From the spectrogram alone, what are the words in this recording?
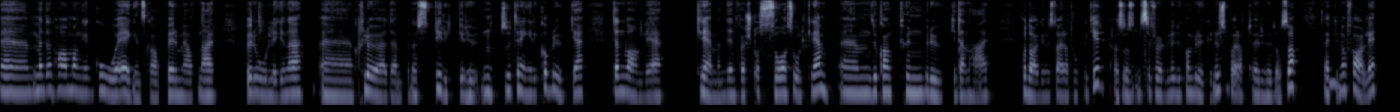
Eh, men den har mange gode egenskaper med at den er beroligende, eh, kløedempende, styrker huden. Så du trenger ikke å bruke den vanlige kremen din først, og så solkrem. Um, du kan kun bruke den her på dagen hvis du er atopiker. Altså, selvfølgelig, Du kan bruke den hvis du bare har tørr hud også. Det er ikke noe farlig.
